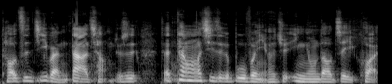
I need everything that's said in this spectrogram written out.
陶瓷基板大厂，就是在碳化器这个部分也会去应用到这一块。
